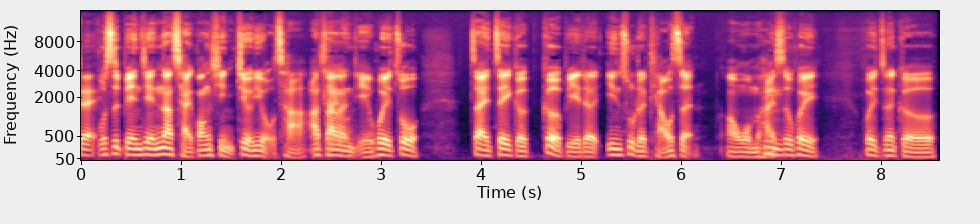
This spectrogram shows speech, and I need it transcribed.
对。不是边间，那采光性就有差。啊，当然也会做在这个个别的因素的调整。啊，我们还嗯。是会、会这个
